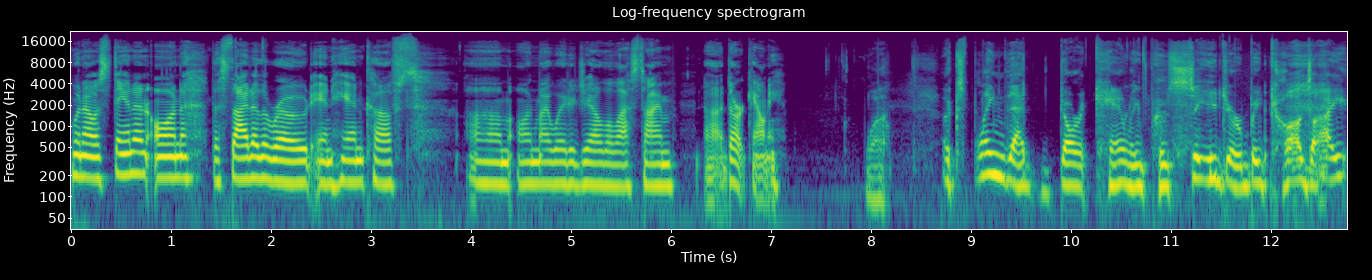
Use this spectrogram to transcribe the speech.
When I was standing on the side of the road in handcuffs um, on my way to jail the last time, uh, Darke County. Wow. Explain that Darke County procedure because I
